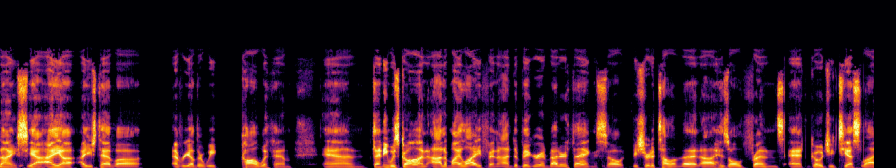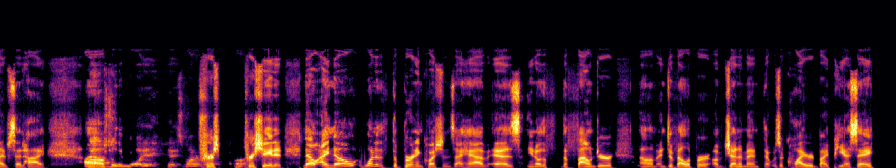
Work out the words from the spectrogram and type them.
Nice. Yeah, I uh, I used to have a every other week call with him, and then he was gone out of my life and on to bigger and better things. So be sure to tell him that uh, his old friends at Go GTS Live said hi. I Um, absolutely will. Yeah, it's wonderful. Appreciate it. Now I know one of the burning questions I have as you know the the founder um, and developer of Genamint that was acquired by PSA.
